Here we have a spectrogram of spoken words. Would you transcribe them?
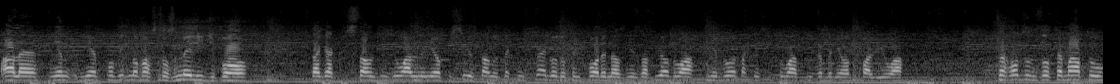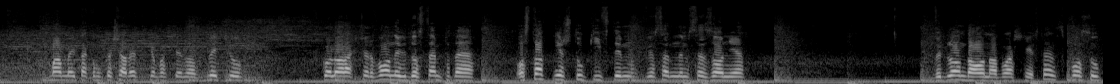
ale nie, nie powinno Was to zmylić, bo tak jak stan wizualny nie opisuje stanu technicznego, do tej pory nas nie zawiodła, nie było takiej sytuacji, żeby nie odpaliła. Przechodząc do tematu, mamy taką kosiareczkę właśnie na zbyciu w kolorach czerwonych, dostępne ostatnie sztuki w tym wiosennym sezonie. Wygląda ona właśnie w ten sposób.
